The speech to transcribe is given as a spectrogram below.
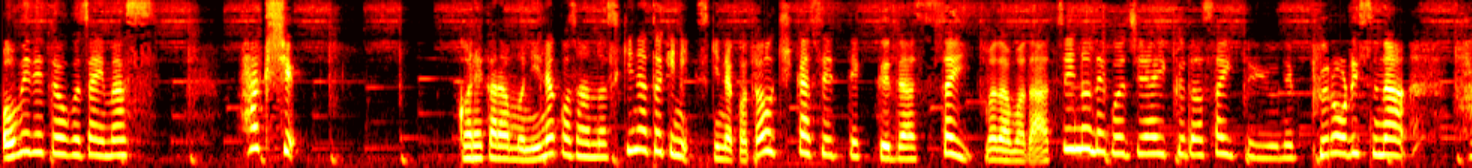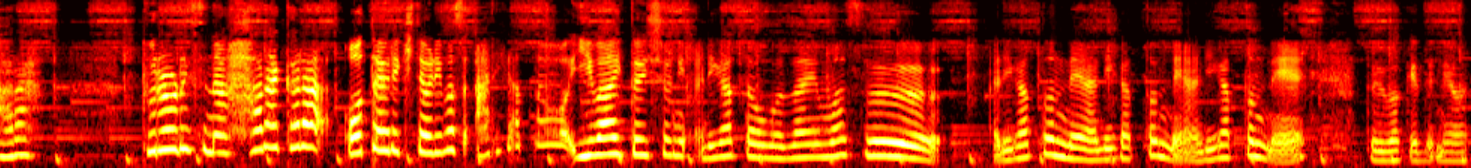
おめでとうございます。拍手これからもになこさんの好きな時に好きなことを聞かせてください。まだまだ暑いのでご自愛くださいというね、プロリスナー、原、プロリスナー原からお便り来ております。ありがとう。祝いと一緒にありがとうございます。ありがとうね、ありがとうね、ありがとうね。というわけでね、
